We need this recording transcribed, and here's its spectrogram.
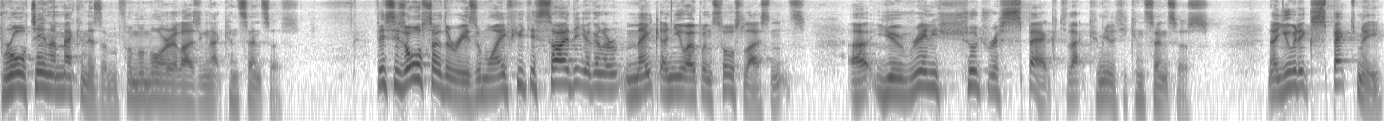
brought in a mechanism for memorializing that consensus. This is also the reason why if you decide that you're going to make a new open source license, uh, you really should respect that community consensus. Now, you would expect me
